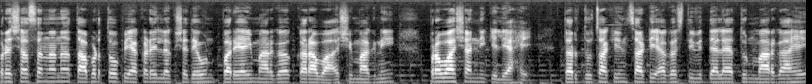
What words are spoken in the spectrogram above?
प्रशासनानं ताबडतोब याकडे लक्ष देऊन पर्यायी मार्ग करावा अशी मागणी प्रवाशांनी केली आहे. तर दुचाकींसाठी अगस्ती विद्यालयातून मार्ग आहे.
